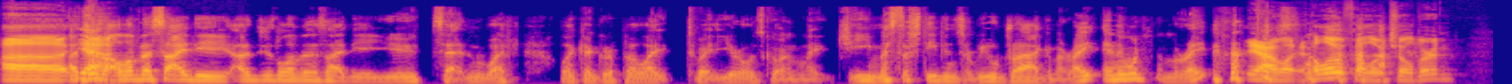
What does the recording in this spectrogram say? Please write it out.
uh, I just I love this idea. I just love this idea. You sitting with like a group of like twenty year olds going like, "Gee, Mister Stevens a real drag." Am I right? Anyone? Am I right? yeah. I'm like, hello, fellow children.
